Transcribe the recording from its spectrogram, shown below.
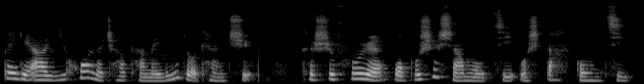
贝里奥疑惑地朝卡梅利多看去。“可是，夫人，我不是小母鸡，我是大公鸡。”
